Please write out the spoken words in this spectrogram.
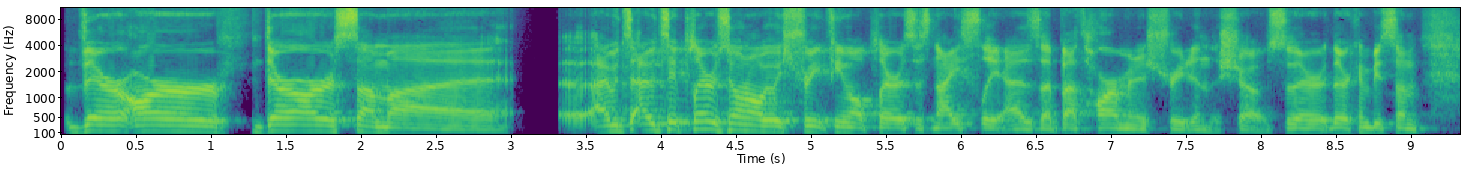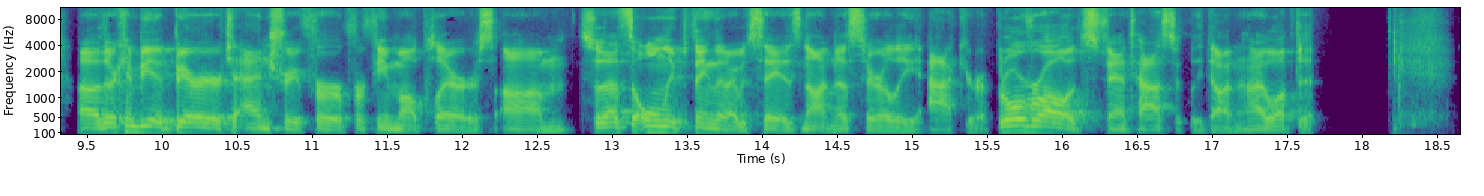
there are there are some. Uh, uh, I would I would say players don't always treat female players as nicely as uh, Beth Harmon is treated in the show. So there there can be some uh, there can be a barrier to entry for for female players. Um, so that's the only thing that I would say is not necessarily accurate. But overall, it's fantastically done, and I loved it.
